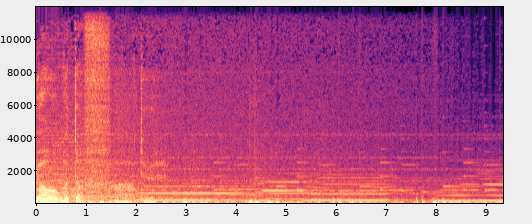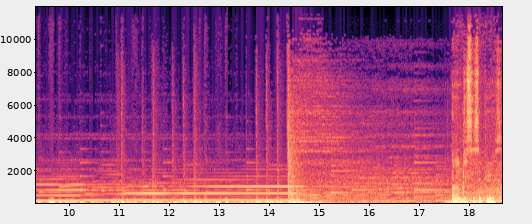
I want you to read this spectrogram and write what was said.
Yo, what the it just disappears.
